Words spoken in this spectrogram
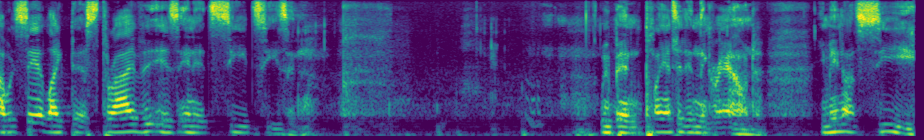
I would say it like this Thrive is in its seed season. We've been planted in the ground. You may not see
